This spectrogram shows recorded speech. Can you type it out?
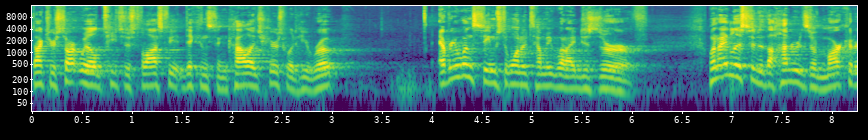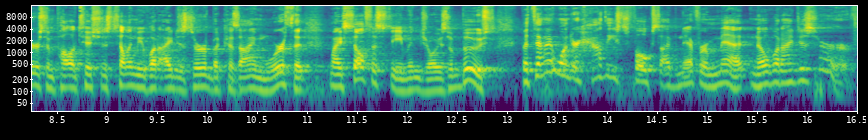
Dr. Sartwell teaches philosophy at Dickinson College. Here's what he wrote Everyone seems to want to tell me what I deserve. When I listen to the hundreds of marketers and politicians telling me what I deserve because I'm worth it, my self esteem enjoys a boost. But then I wonder how these folks I've never met know what I deserve.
